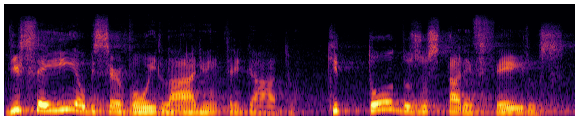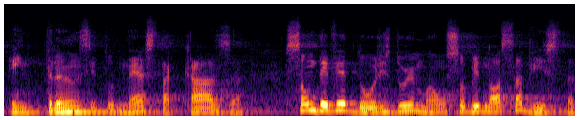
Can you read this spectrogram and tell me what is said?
Dir-se-ia, observou Hilário intrigado, que todos os tarefeiros em trânsito nesta casa são devedores do irmão sob nossa vista.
